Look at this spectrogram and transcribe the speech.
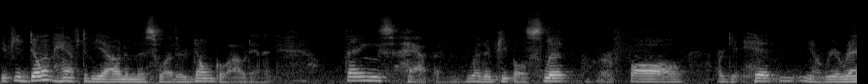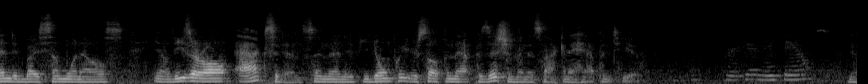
if you don't have to be out in this weather, don't go out in it. Things happen, whether people slip or fall or get hit, you know, rear-ended by someone else. You know, these are all accidents. And then if you don't put yourself in that position, then it's not going to happen to you. Very good. Anything else? No.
